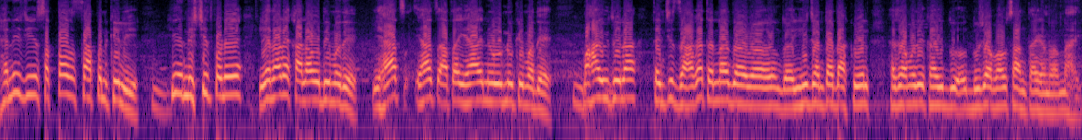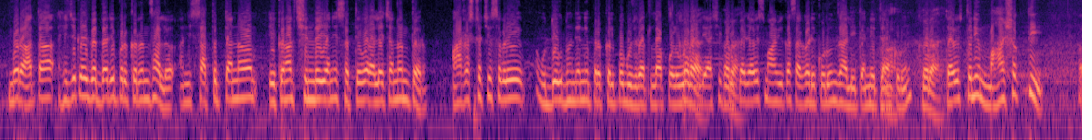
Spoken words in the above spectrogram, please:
ह्यांनी जी सत्ता स्थापन केली ही निश्चितपणे येणाऱ्या कालावधीमध्ये ह्याच ह्याच आता ह्या निवडणुकीमध्ये महायुतीला त्यांची जागा त्यांना ही जनता दाखवेल ह्याच्यामध्ये काही दुजाभाव सांगता येणार नाही. बरं आता हे जे काही गद्दारी प्रकरण झालं आणि सातत्यानं एकनाथ शिंदे यांनी सत्तेवर आल्याच्यानंतर महाराष्ट्राचे सगळे उद्योगधंद्यांनी प्रकल्प गुजरातला पळवून खरं आहे, अशी खरं आहे. टीका ज्यावेळेस महाविकास आघाडीकडून झाली त्या नेत्यांकडून खरं आहे. त्यावेळेस त्यांनी महाशक्ती अ,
